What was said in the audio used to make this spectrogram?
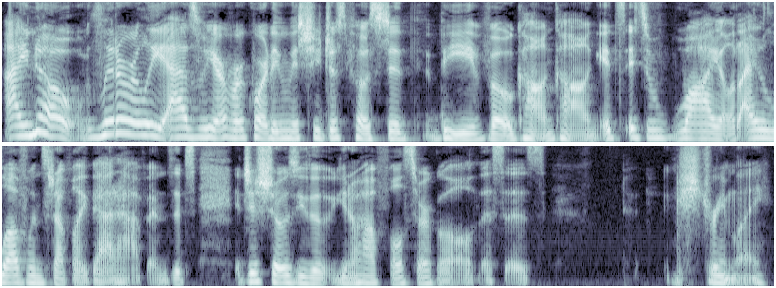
I know. Literally, as we are recording this, she just posted the Vogue Hong Kong. It's it's wild. I love when stuff like that happens. It's it just shows you the you know how full circle all of this is. Extremely.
